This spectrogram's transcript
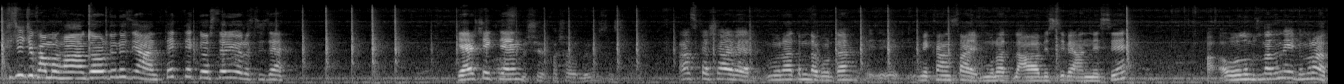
Küçücük hamur ha gördünüz yani. Tek tek gösteriyoruz size. Gerçekten Bir şey kaşar verir misiniz? az kaşar ver. Murat'ım da burada. Ee, mekan sahibi Murat'la abisi ve annesi. A- Oğlumuzun adı neydi Murat?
